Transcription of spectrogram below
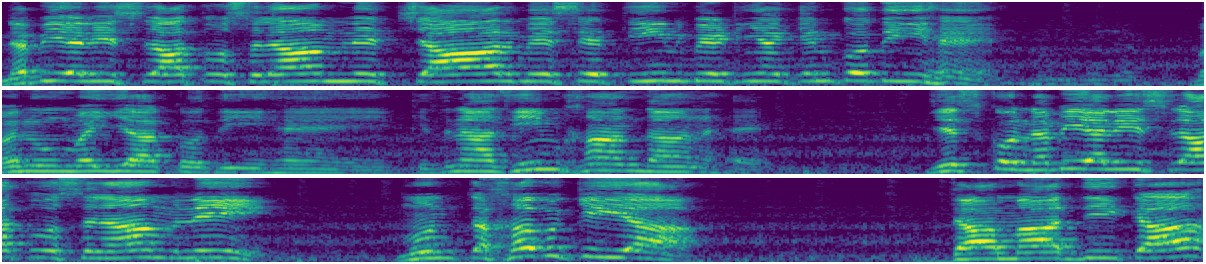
نبی علی السلاۃ والسلام نے چار میں سے تین بیٹیاں کن کو دی ہیں؟ بنو میاں کو دی ہیں۔ کتنا عظیم خاندان ہے۔ جس کو نبی علی السلاۃ والسلام نے منتخب کیا دامادی کا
